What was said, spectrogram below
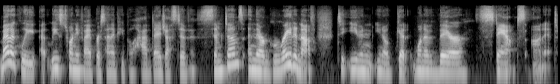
medically at least 25% of people have digestive symptoms and they're great enough to even you know get one of their stamps on it.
